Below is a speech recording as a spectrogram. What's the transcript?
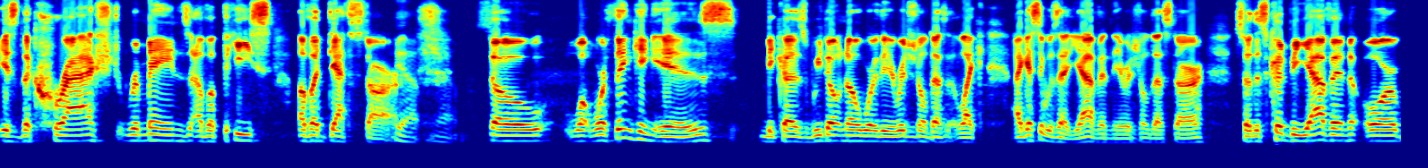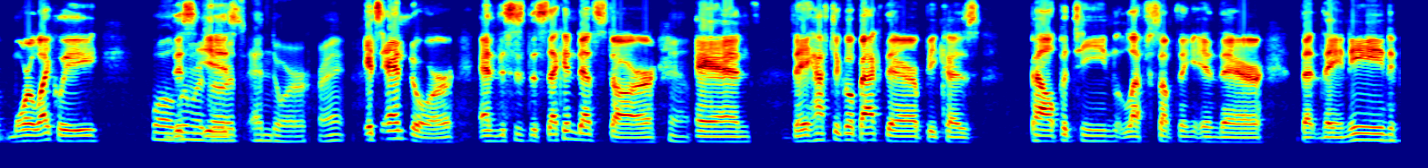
is the crashed remains of a piece of a Death Star. Yeah, yeah. So what we're thinking is because we don't know where the original Death like I guess it was at Yavin, the original Death Star. So this could be Yavin or more likely Well, This rumors are it's Endor, right? it's Endor and this is the second Death Star Yeah. and they have to go back there because Palpatine left something in there that they need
